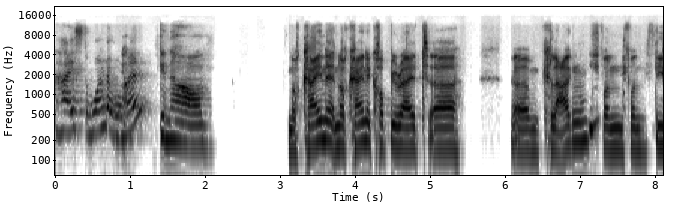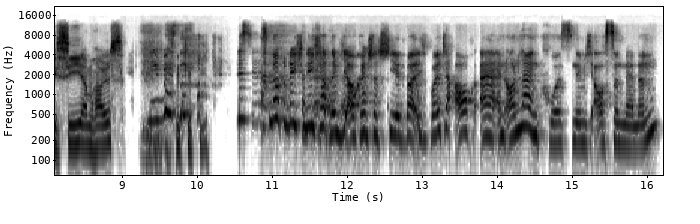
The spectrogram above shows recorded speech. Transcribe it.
heißt Wonder Woman. Ja, genau. Noch keine, noch keine Copyright äh, ähm, Klagen von, von DC am Hals. Nee, bis, bis jetzt noch nicht. Ich habe nämlich auch recherchiert, weil ich wollte auch äh, einen Online-Kurs nämlich auch so nennen.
